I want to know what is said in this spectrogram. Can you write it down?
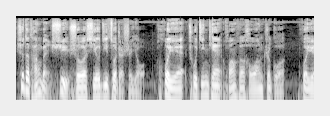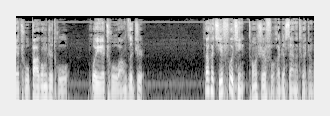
《世德堂本序》说，《西游记》作者是有，或曰出今天黄河猴王之国，或曰出八公之徒，或曰出王自治。他和其父亲同时符合这三个特征。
